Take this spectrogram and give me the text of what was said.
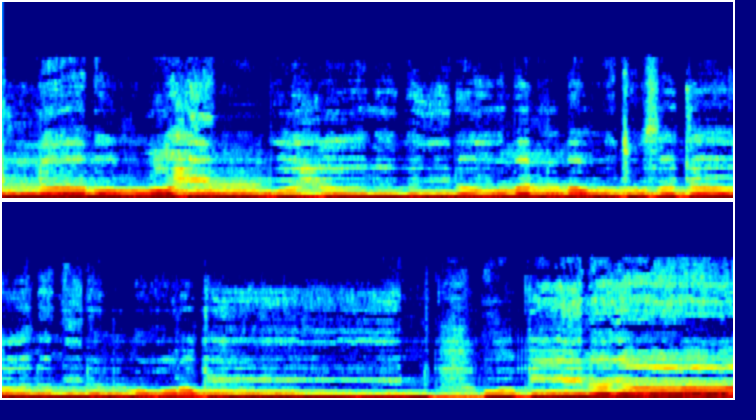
إلا من رحم. وحال بينهما الموج فكان من المغرقين. وقيل يا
